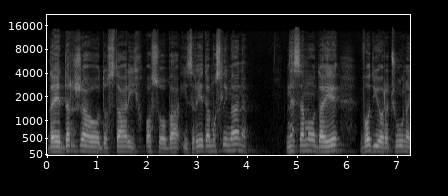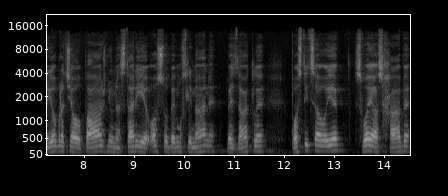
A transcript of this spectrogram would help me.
da je držao do starih osoba iz reda muslimana, ne samo da je vodio računa i obraćao pažnju na starije osobe muslimane, već dakle posticao je svoje ashabe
